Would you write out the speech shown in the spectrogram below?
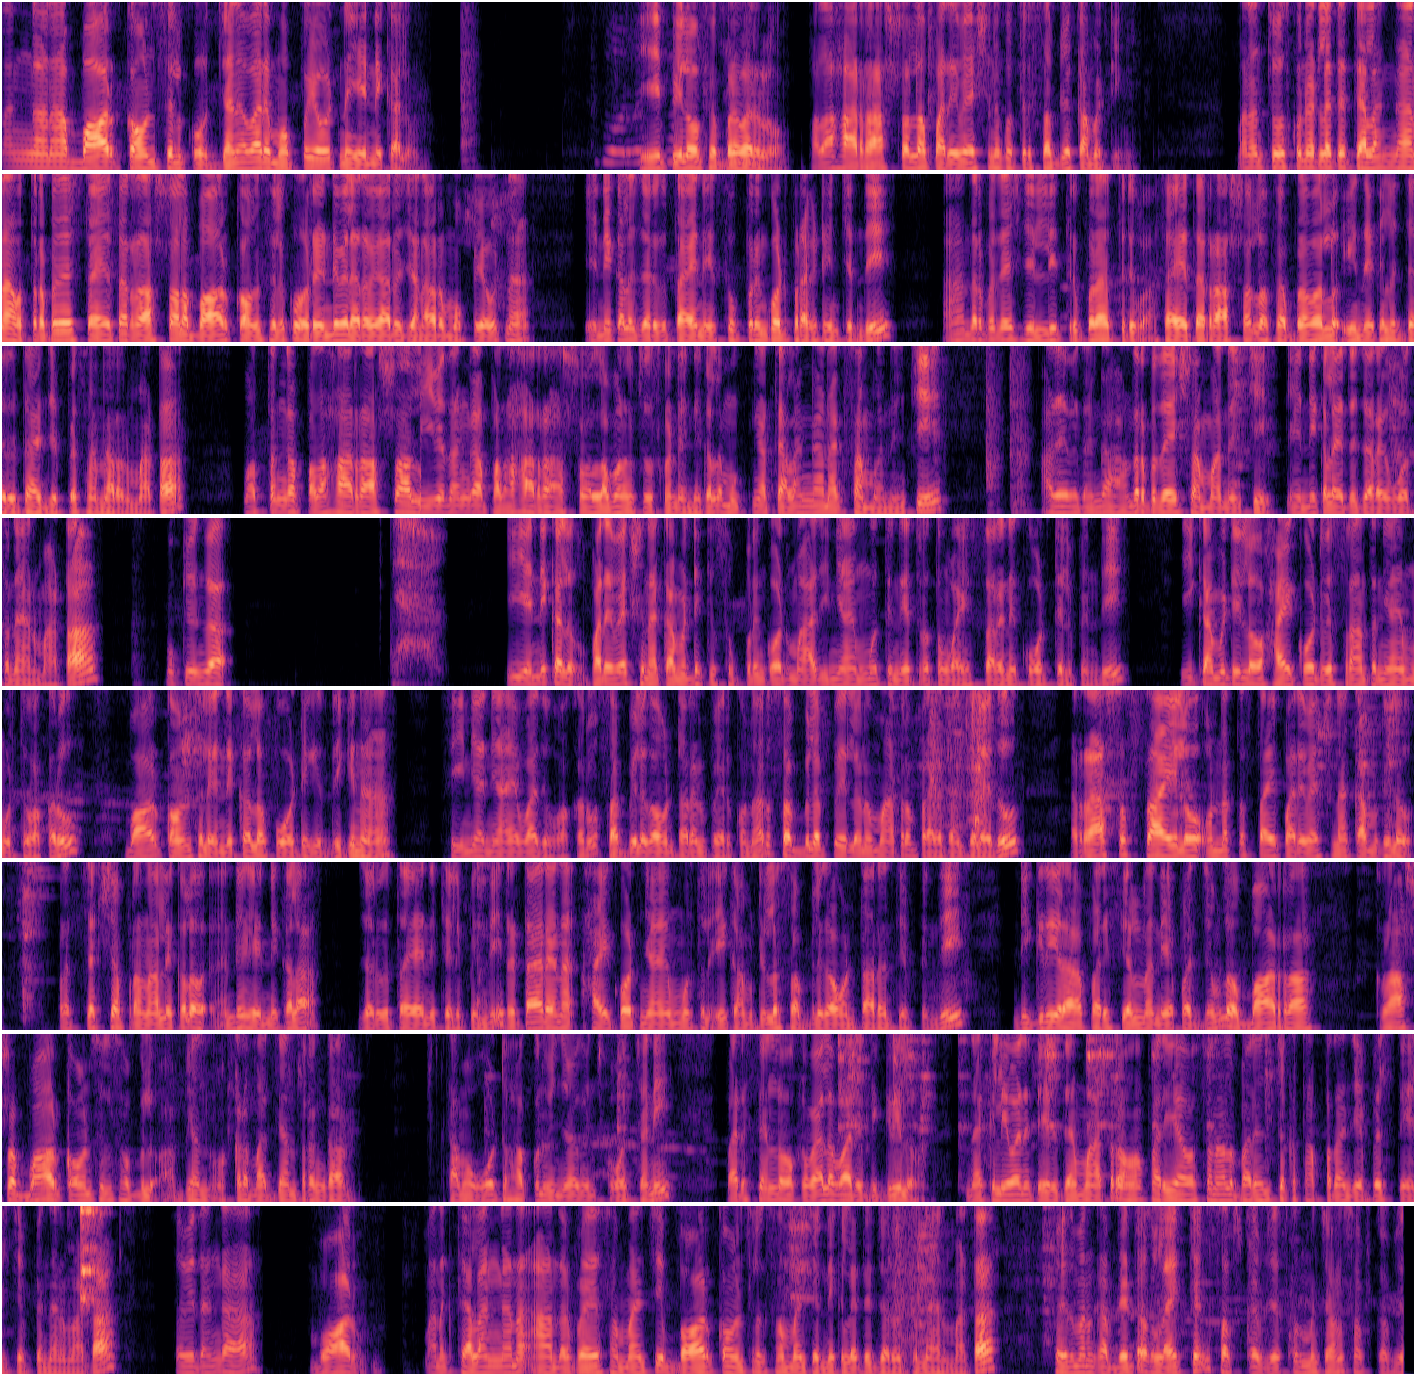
Telangana bar కౌన్సిల్కు జనవరి ముప్పై ఒకటిన ఎన్నికలు. ఏపీలో ఫిబ్రవరిలో పదహారు రాష్ట్రాల్లో పర్యవేక్షణకు త్రిసభ్య కమిటీ. మనం చూసుకున్నట్లయితే తెలంగాణ ఉత్తరప్రదేశ్ తదితర రాష్ట్రాల బార్ కౌన్సిల్కు రెండు వేల ఇరవై ఆరు జనవరి ముప్పై ఒకటిన ఎన్నికలు జరుగుతాయని సుప్రీంకోర్టు ప్రకటించింది. ఆంధ్రప్రదేశ్ ఢిల్లీ త్రిపుర త్రి తదితర రాష్ట్రాల్లో ఫిబ్రవరిలో ఈ ఎన్నికలు జరుగుతాయని చెప్పేసి అన్నారనమాట మొత్తంగా పదహారు రాష్ట్రాలు ఈ విధంగా పదహారు రాష్ట్రాల్లో మనం చూసుకుంటే ఎన్నికలు ముఖ్యంగా తెలంగాణకు సంబంధించి అదేవిధంగా ఆంధ్రప్రదేశ్ సంబంధించి ఎన్నికలు అయితే జరగబోతున్నాయి అన్నమాట ముఖ్యంగా ఈ ఎన్నికలు పర్యవేక్షణ కమిటీకి సుప్రీంకోర్టు మాజీ న్యాయమూర్తి నేతృత్వం వహిస్తారని కోర్టు తెలిపింది. ఈ కమిటీలో హైకోర్టు విశ్రాంత న్యాయమూర్తి ఒకరు బార్ కౌన్సిల్ ఎన్నికల్లో పోటీకి దిగిన సీనియర్ న్యాయవాది ఒకరు సభ్యులుగా ఉంటారని పేర్కొన్నారు. సభ్యుల పేర్లను మాత్రం ప్రకటించలేదు. రాష్ట్ర స్థాయిలో ఉన్నత స్థాయి పర్యవేక్షణ కమిటీలో ప్రత్యక్ష ప్రణాళికలో అంటే ఎన్నికల జరుగుతాయని తెలిపింది. రిటైర్ అయిన హైకోర్టు న్యాయమూర్తులు ఈ కమిటీలో సభ్యులుగా ఉంటారని చెప్పింది. డిగ్రీల పరిశీలన నేపథ్యంలో బార్ రా రాష్ట్ర బార్ కౌన్సిల్ సభ్యులు అభ్యంత అక్కడ మధ్యంతరంగా తమ ఓటు హక్కును వినియోగించుకోవచ్చని పరిశీలనలో ఒకవేళ వారి డిగ్రీలో నకిలీవని తేలితే మాత్రం పర్యవసనాలు భరించక తప్పదని చెప్పేసి తేల్చి చెప్పింది అనమాట సో విధంగా బార్ మనకు తెలంగాణ ఆంధ్రప్రదేశ్ సంబంధించి బార్ కౌన్సిల్కి సంబంధించి ఎన్నికలు అయితే జరుగుతున్నాయన్నమాట సో ఇది మనకు అప్డేట్. ఒక లైక్ చేయండి సబ్స్క్రైబ్ చేసుకొని మన ఛానల్ సబ్స్క్రైబ్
